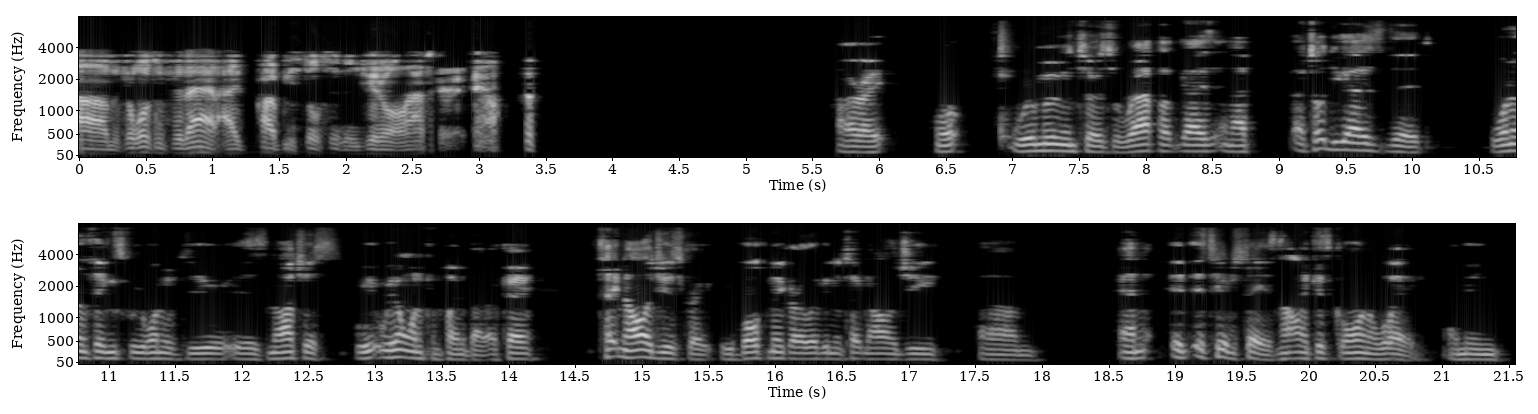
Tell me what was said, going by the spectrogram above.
Um, if it wasn't for that, I'd probably be still sitting in Juneau, Alaska right now. All right. Well, we're moving towards a wrap up, guys. And I, I told you guys that one of the things we wanted to do is not just, we, we don't want to complain about it, okay? Technology is great. We both make our living in technology. Um, and it, it's here to stay. It's not like it's going away. I mean,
